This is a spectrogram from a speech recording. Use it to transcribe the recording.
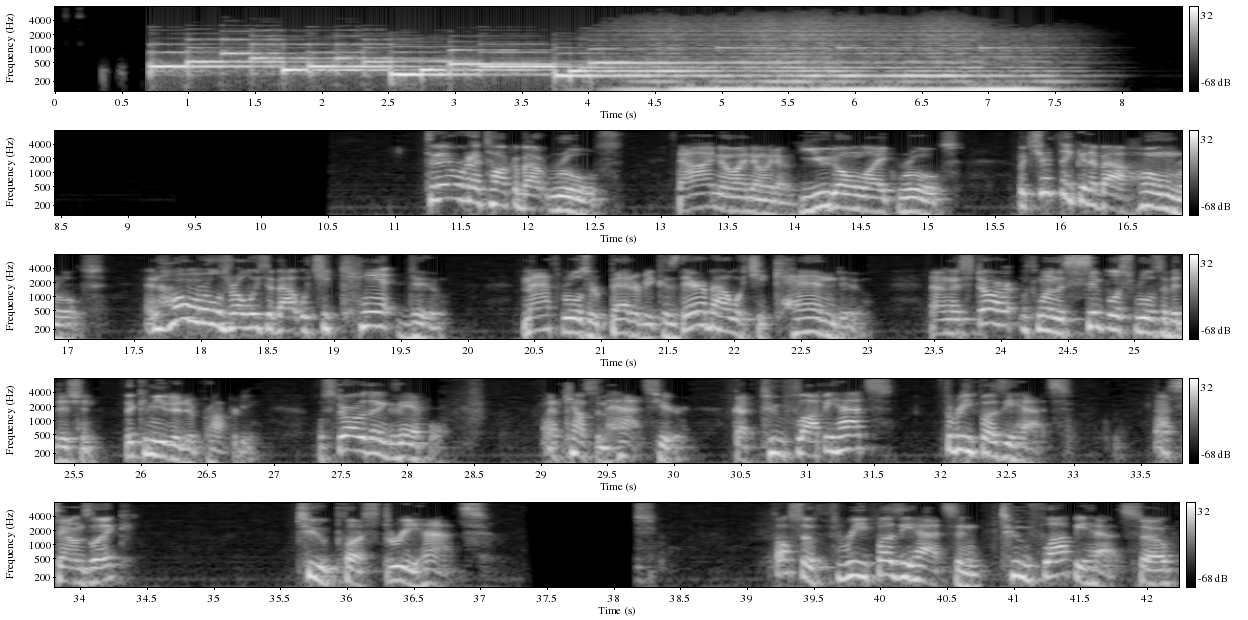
Today we're going to talk about rules. Now I know, I know, I know, you don't like rules, but you're thinking about home rules. And home rules are always about what you can't do. Math rules are better because they're about what you can do. Now I'm going to start with one of the simplest rules of addition, the commutative property. We'll start with an example. I'm going to count some hats here. I've got two floppy hats, three fuzzy hats. That sounds like two plus three hats. It's also three fuzzy hats and two floppy hats, so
